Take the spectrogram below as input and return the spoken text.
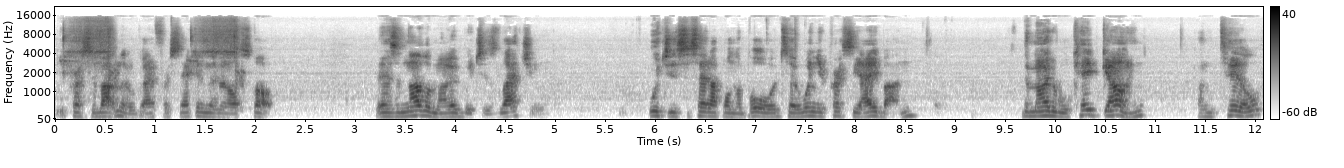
you press the button, it'll go for a second, then it'll stop. There's another mode, which is latching, which is set up on the board, so when you press the A button, the motor will keep going until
